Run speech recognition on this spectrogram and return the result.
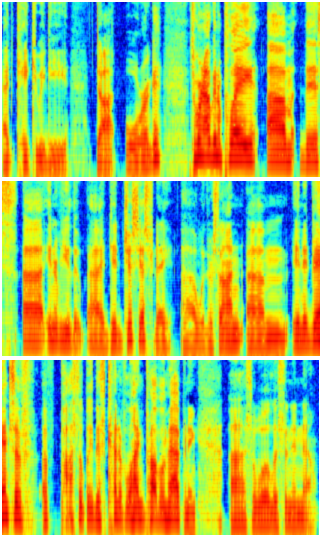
at KQED.org. So we're now going to play um, this uh, interview that I did just yesterday uh, with Rahsaan um, in advance of, of possibly this kind of line problem happening. Uh, so we'll listen in now.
